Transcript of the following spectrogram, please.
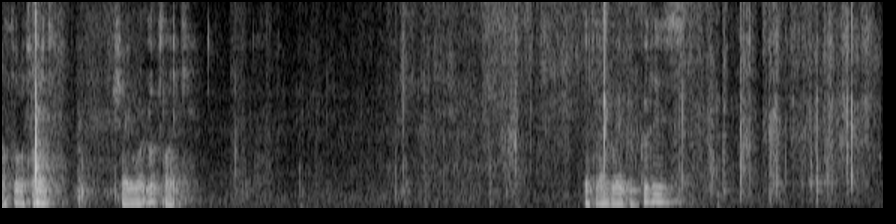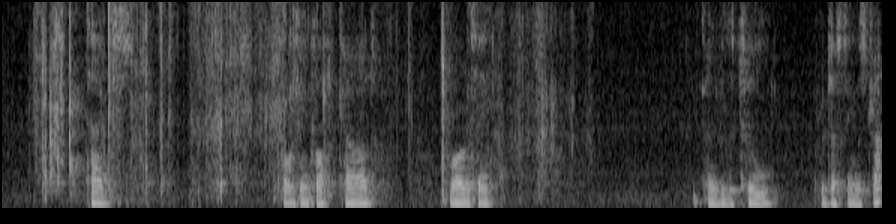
I thought I'd show you what it looks like. Little envelope of goodies, tags, polishing cloth card, warranty. Comes with a tool for adjusting the strap.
